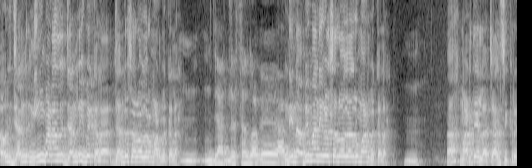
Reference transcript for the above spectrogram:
ಅವ್ರಿಗೆ ಜನ್ರು ನಿಂಗೆ ಬೇಡ ಅಂದ್ರೆ ಜನ್ರಿಗೆ ಬೇಕಲ್ಲ. ಜನರ ಸಲುವಾಗಾರು ಮಾಡ್ಬೇಕಲ್ಲ. ಜನರ ಸಲುವಾಗಿ ನಿನ್ನ ಅಭಿಮಾನಿಗಳ ಸಲುವಾಗಾದ್ರೂ ಮಾಡ್ಬೇಕಲ್ಲ. ಹ್ಞೂ ಆ ಮಾಡ್ತೇ ಇಲ್ಲ, ಚಾನ್ಸ್ ಸಿಕ್ಕರೆ.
